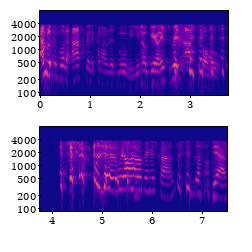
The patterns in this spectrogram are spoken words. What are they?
I'm looking for the Oscar to come out of this movie. You know, Gail, it's written Oscar all over. we all have our fingers crossed. so. Yes.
